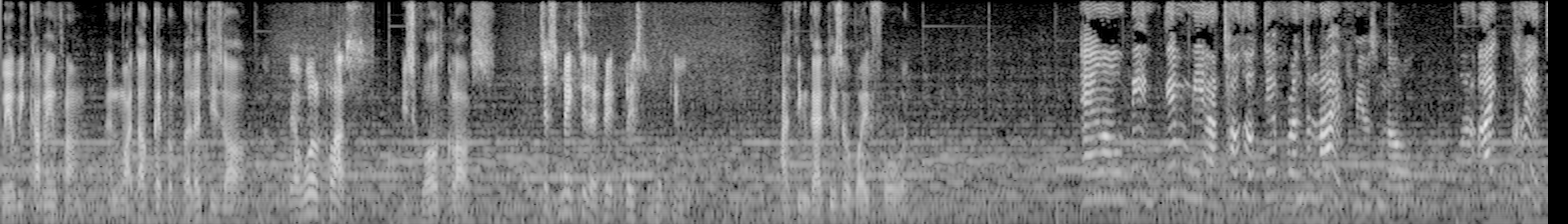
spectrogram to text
where we're coming from and what our capabilities are, we are world class. it's world class. It just makes it a great place to work here. I think that is a way forward. NOV gave me a total different life, you know. Well, I quit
